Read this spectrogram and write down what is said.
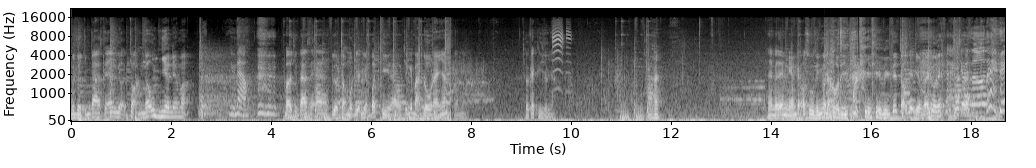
Bây giờ chúng ta sẽ lựa chọn ngẫu nhiên em ạ. Như nào? Bây giờ chúng ta sẽ lựa chọn một địa điểm bất kỳ nào trên cái bản đồ này nhá. Chơi cách gì rồi nhỉ? À, hay. Hay bây giờ em ném kẹo su dính vào đâu thì, thì thì mình sẽ chọn địa điểm đấy luôn đấy Anh chơi dơ thế.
